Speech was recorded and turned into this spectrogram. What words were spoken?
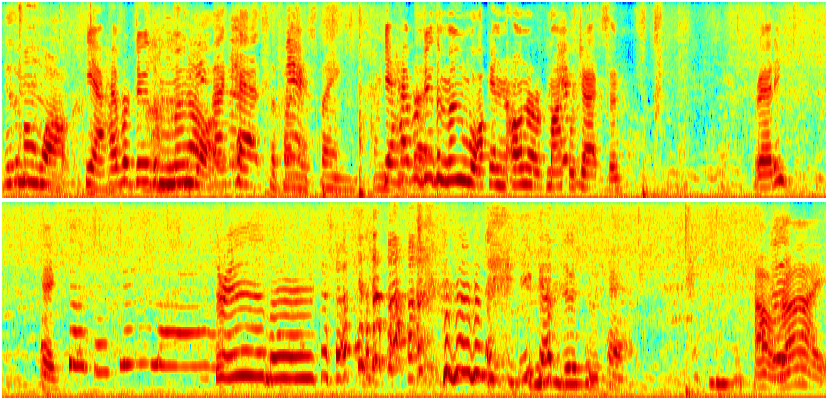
Do the moonwalk. Yeah, have her do the No, moonwalk. that cat's the funniest thing. when you Yeah, have her do that. the moonwalk in honor of Michael Jackson. Ready? Okay. Thriller. You gotta do it to the cat. All right.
